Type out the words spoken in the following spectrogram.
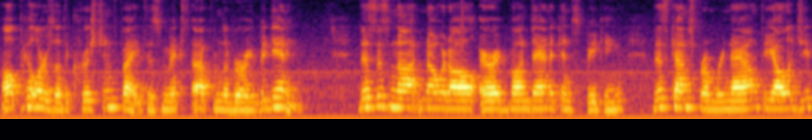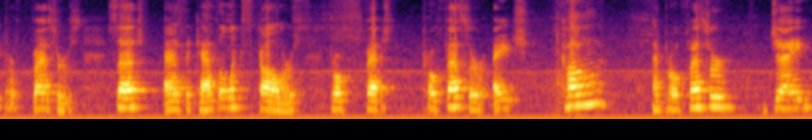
All pillars of the Christian faith is mixed up from the very beginning. This is not know-it-all Eric von Daniken speaking. This comes from renowned theology professors such as the Catholic scholars Profe Professor H. Küng and Professor J.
